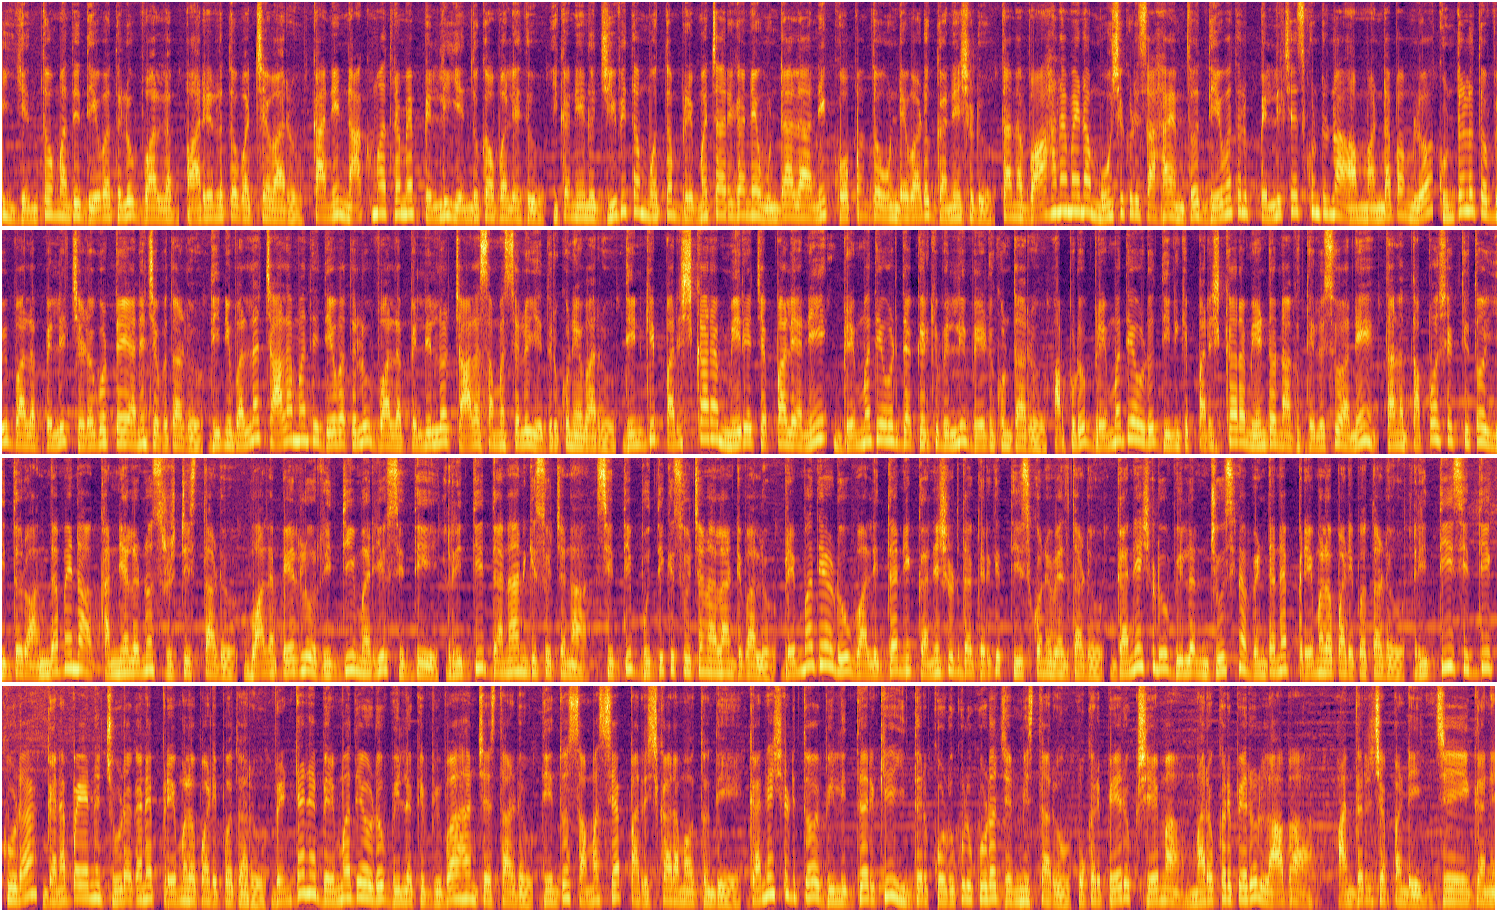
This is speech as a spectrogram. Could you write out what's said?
ఎంతో మంది దేవతలు వాళ్ళ భార్యలతో వచ్చేవారు. కానీ నాకు మాత్రమే పెళ్ళి ఎందుకు అవ్వలేదు. ఇక నేను జీవితం మొత్తం బ్రహ్మచారిగానే ఉండాలా అని కోపంతో ఉండేవాడు గణేశుడు. తన వాహనమైన మూషికుడి సహాయంతో దేవతలు పెళ్ళి చేసుకుంటున్న ఆ మండపంలో కుంటలు తవ్వి వాళ్ళ పెళ్ళి చెడగొట్టాయని చెబుతాడు. దీనివల్ల చాలా మంది దేవతలు వాళ్ళ పెళ్ళిలో చాలా సమస్యలు ఎదుర్కొనేవారు. దీనికి పరిష్కారం మీరే చెప్పాలి అని బ్రహ్మదేవుడి దగ్గరికి వెళ్ళి వేడుకుంటారు. అప్పుడు బ్రహ్మదేవుడు దీనికి పరిష్కారం ఏంటో నాకు తెలుసు అని తన తపోశక్తితో ఇద్దరు అందమైన కన్యలను సృష్టిస్తాడు. వాళ్ళ పేర్లు రిద్ధి మరియు సిద్ధి. రిద్ధి ధనానికి సూచన సిద్ధి బుద్ధికి సూచన లాంటి వాళ్ళు. బ్రహ్మదేవుడు వాళ్ళిద్దరిని గణేశుడి దగ్గరికి తీసుకొని వెళ్తాడు. గణేశుడు వీళ్ళని చూసిన వెంటనే ప్రేమలో పడిపోతాడు. రిద్ధి సిద్ధి కూడా గణపయ్యను చూడగానే ప్రేమలో పడిపోతారు. వెంటనే బ్రహ్మదేవుడు వీళ్ళకి వివాహం చేస్తాడు. దీంతో సమస్య పరిష్కారం అవుతుంది గణేశుడితో వీళ్ళిద్దరికి ఇద్దరు కొడుకులు కూడా జన్మిస్తారు. ఒకరి పేరు క్షేమ మరొకరి పేరు లాభ. అందరూ చెప్పండి. జై గణేష్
